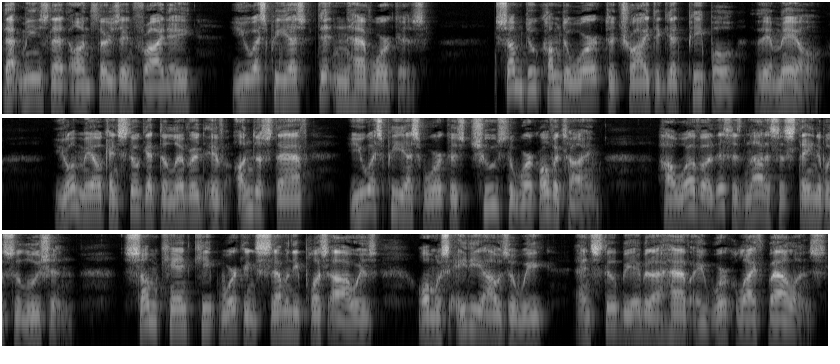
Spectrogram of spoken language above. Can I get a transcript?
that means that on Thursday and Friday, USPS didn't have workers. Some do come to work to try to get people their mail. Your mail can still get delivered if understaffed USPS workers choose to work overtime. However, this is not a sustainable solution. Some can't keep working 70 plus hours, almost 80 hours a week, and still be able to have a work life balance.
